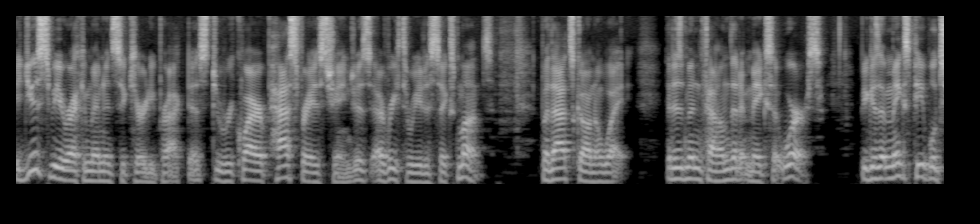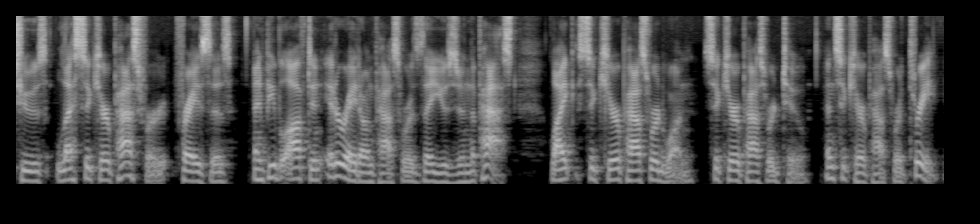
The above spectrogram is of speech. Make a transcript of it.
It used to be recommended security practice to require passphrase changes every three to six months, but that's gone away. It has been found that it makes it worse because it makes people choose less secure passphrases, and people often iterate on passwords they used in the past, like secure password 1, secure password 2, and secure password 3.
